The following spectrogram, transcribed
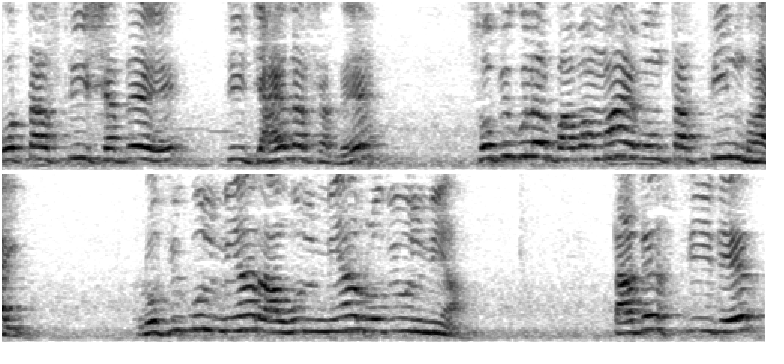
ও তার স্ত্রীর সাথে, স্ত্রী জাহেদার সাথে শফিকুলের বাবা মা এবং তার তিন ভাই, রফিকুল মিয়া, রাহুল মিয়া, রবিউল মিয়া। তাদের স্ত্রীদের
